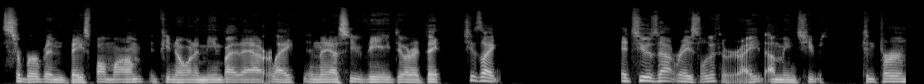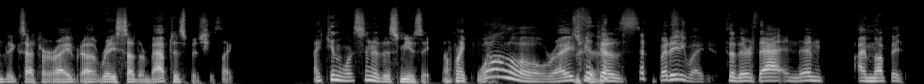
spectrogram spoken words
suburban baseball mom, if you know what I mean by that, like in the SUV doing her thing. She's like, and she was not raised Luther, right? I mean, she was confirmed, et cetera, right? Uh, raised Southern Baptist, but she's like, I can listen to this music. I'm like, whoa, right? Because, but anyway, so there's that. And then I'm up at,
